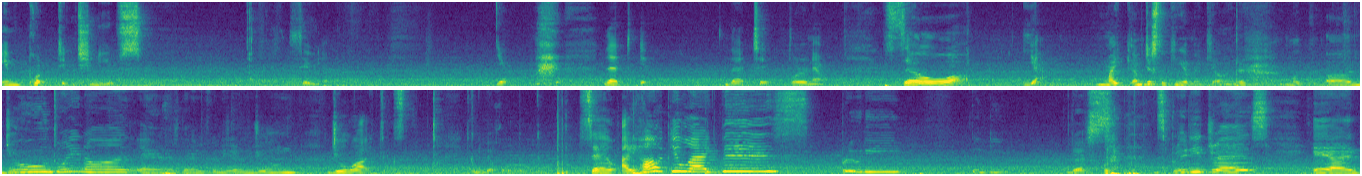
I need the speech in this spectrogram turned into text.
important news. So yeah that's it. That's it for now. So, uh, yeah. My, I'm just looking at my calendar. I'm like, uh, June 29th, and it's to be finished in June, July 6th. It's to be a whole week. So, I hope you like this pretty, pretty dress. This pretty dress. And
